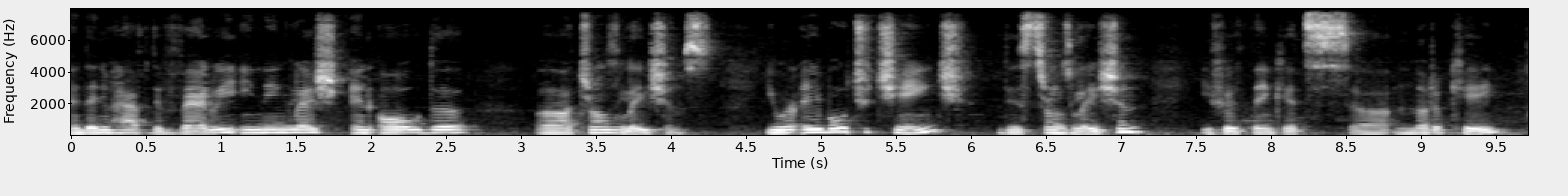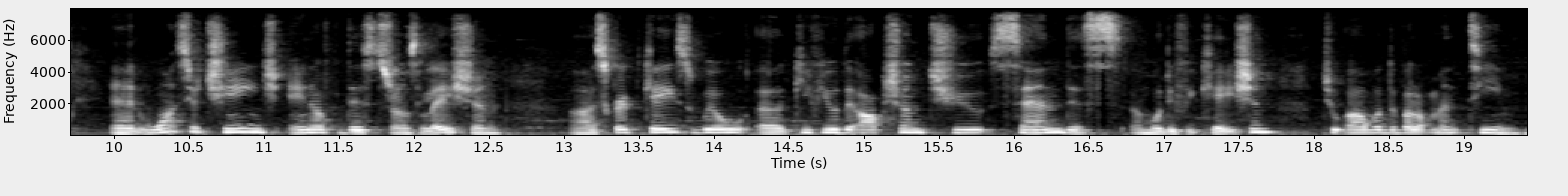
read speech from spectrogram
and then you have the value in English and all the uh, translations. You are able to change this translation if you think it's uh, not okay. And once you change any of this translation, uh, Scriptcase will uh, give you the option to send this uh, modification to our development team.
